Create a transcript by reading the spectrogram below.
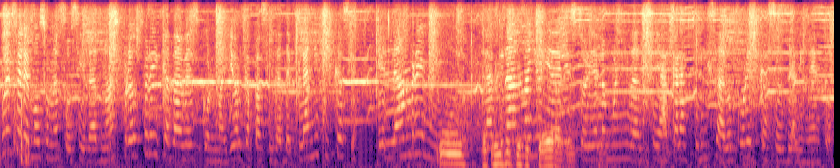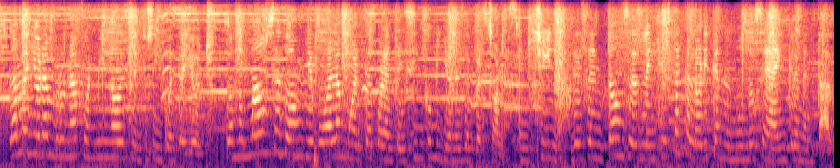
pues seremos una sociedad más próspera y cada vez con mayor capacidad de planificación. El hambre en el mundo. La gran mayoría de la historia de la humanidad se ha caracterizado por escasez de alimentos. La mayor hambruna fue en 1958, cuando Mao Zedong llevó a la muerte a 45 millones de personas en China. Desde entonces, la ingesta calórica en el mundo se ha incrementado,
